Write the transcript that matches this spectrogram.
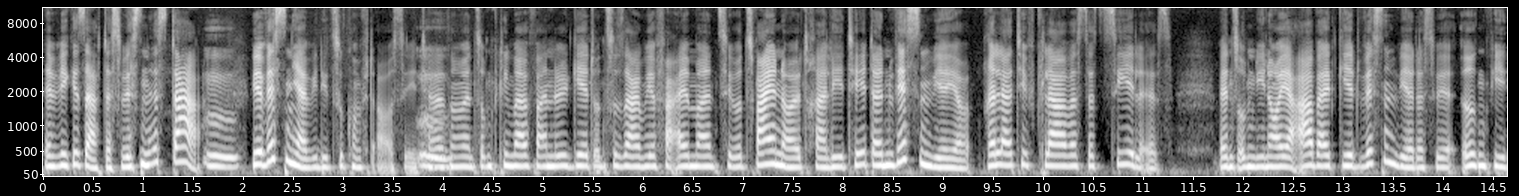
Denn wie gesagt, das Wissen ist da. Mm. Wir wissen ja, wie die Zukunft aussieht. Mm. Also wenn es um Klimawandel geht und zu sagen, wir vereinbaren CO2-Neutralität, dann wissen wir ja relativ klar, was das Ziel ist. Wenn es um die neue Arbeit geht, wissen wir, dass wir irgendwie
